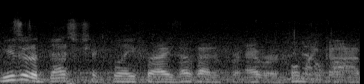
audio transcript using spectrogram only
These are the best Chick-fil-A fries I've had in forever. Oh my god.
